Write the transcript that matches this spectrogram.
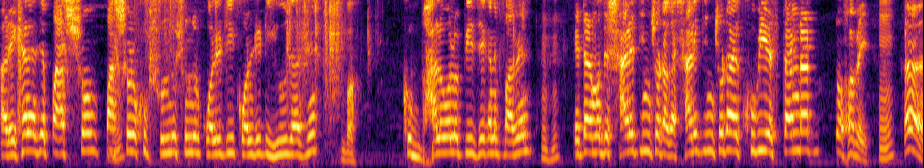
আর এখানে আছে পাঁচশো পাঁচশোরও খুব সুন্দর সুন্দর কোয়ালিটি কোয়ান্টিটি হিউজ আছে। বাহ। খুব ভালো ভালো পিস এখানে পাবেন। এটার মধ্যে সাড়ে তিনশো টাকা সাড়ে তিনশো টাকায় খুবই স্ট্যান্ডার্ড হবে হ্যাঁ?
